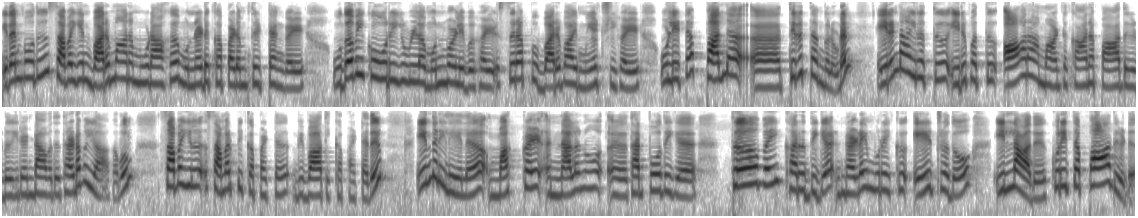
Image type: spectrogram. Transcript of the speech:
இதன்போது சபையின் வருமானம் ஊடாக முன்னெடுக்கப்படும் திட்டங்கள் உதவி கோரியுள்ள முன்மொழிவுகள் சிறப்பு வருவாய் முயற்சிகள் உள்ளிட்ட பல திருத்தங்களுடன் இரண்டாயிரத்து இருபத்து ஆறாம் ஆண்டுக்கான பாதீடு இரண்டாவது தடவையாகவும் சபையில் சமர்ப்பிக்கப்பட்டு விவாதிக்கப்பட்டது. இந்த நிலையில் மக்கள் நலனோ அஹ், தற்போதைய தேவை கருதிய நடைமுறைக்கு ஏற்றதோ இல்லாது குறித்த பாதீடு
